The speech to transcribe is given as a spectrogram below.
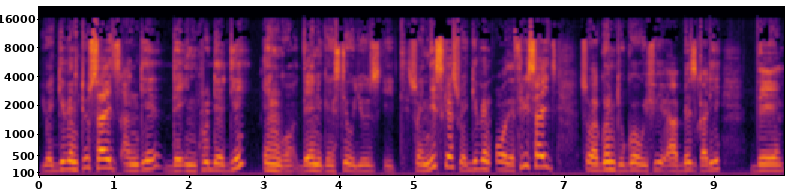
you are given two sides and they included the angle. Then you can still use it. So in this case we're given all the three sides. So we're going to go with uh, basically the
